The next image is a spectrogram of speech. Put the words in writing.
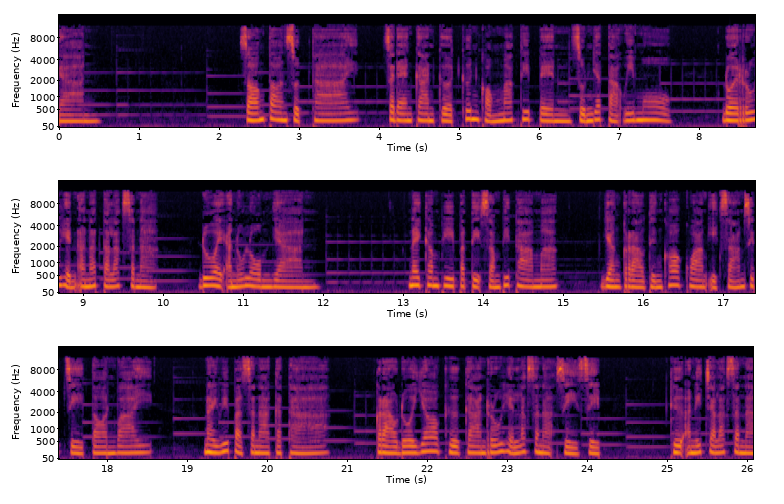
ญาณสองตอนสุดท้าย แสดงการเกิดขึ้นของมรรคที่เป็นสุญญตาวิโมก โดยรู้เห็นอนัตตลักษณะ ด้วยอนุโลมญาณ ในคำพีปฏิสัมพิธามักยังกล่าวถึงข้อความอีก 34 ตอนไว้ ในวิปัสสนากถากล่าวโดยย่อคือการรู้เห็นลักษณะ 40 คืออนิจจลักษณะ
